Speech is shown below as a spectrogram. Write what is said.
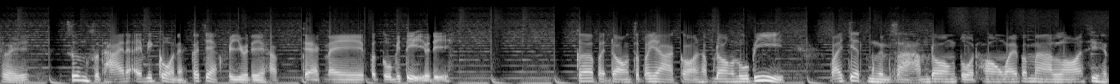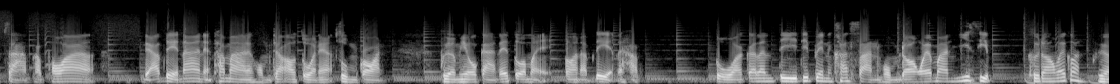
เฉยซึ่งสุดท้ายเนี่ยไอวิโกเนี่ยก็แจกฟรีอยู่ดีครับ แจกในประตูมิติอยู่ดี ก็ไปดองทรัพยากรครับดองรูบี้ ไว้เจ็ดหมื่นสามดองตัวทองไว้ประมาณร้อยสี่สิบสามครับ เพราะว่าเดี๋ยวอัปเดตหน้าเนี่ยถ้ามาเนี่ยผมจะเอาตัวเนี้ยสุ่มก่อนเผื่อมีโอกาสได้ตัวใหม่ตอนอัปเดตนะครับ ตัวการันตีที่เป็นคัสสันผมดองไว้ประมาณยี่สิบคือดองไว้ก่อนเผื่อ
